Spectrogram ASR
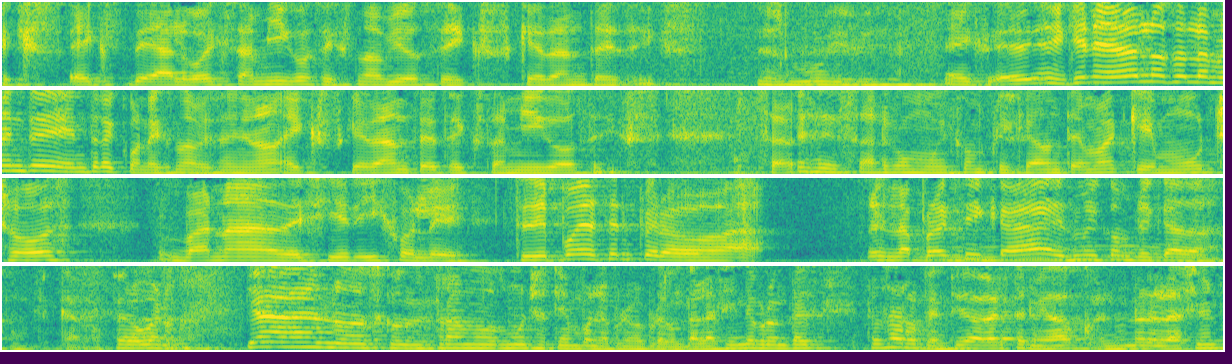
ex, ex de algo, ex amigos, ex novios, ex quedantes, ex Es muy difícil. Ex- eh, en general no solamente entra con exnovios, sino ex quedantes, ex amigos, ex, ¿sabes? Es algo muy complicado, un tema que muchos van a decir, híjole, se puede hacer, pero ah, en la práctica es muy complicado. Muy complicado. Pero bueno, ya nos concentramos mucho tiempo en la primera pregunta. La siguiente pregunta es, ¿estás arrepentido de haber terminado en una relación?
